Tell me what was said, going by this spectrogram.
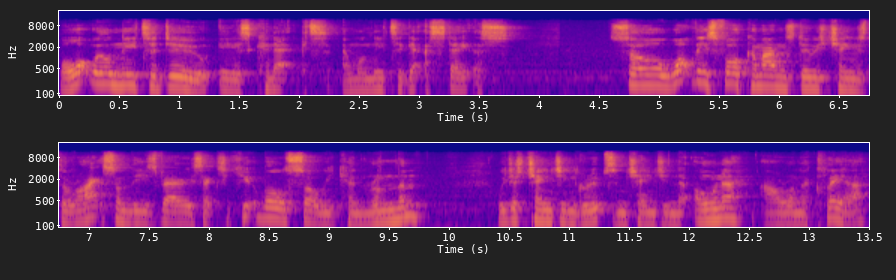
Well what we'll need to do is connect and we'll need to get a status so what these four commands do is change the rights on these various executables so we can run them. We're just changing groups and changing the owner. I'll run a clear.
